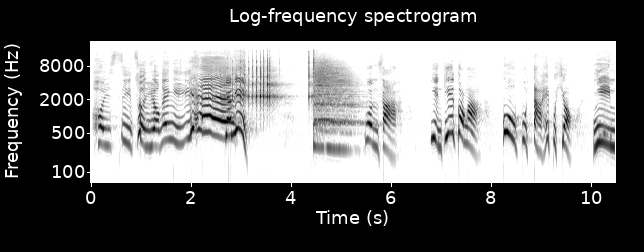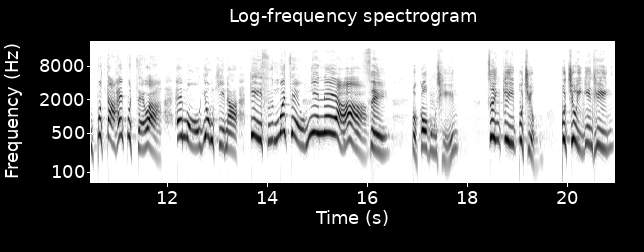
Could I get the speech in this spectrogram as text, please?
害死春香嘅你，相爷，文华，人爹讲啊。鼓不打还不响，人不打还不走啊！还冇用钱啊，几时没走人呢啊？是，不过目前证据不足，不足以认定，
